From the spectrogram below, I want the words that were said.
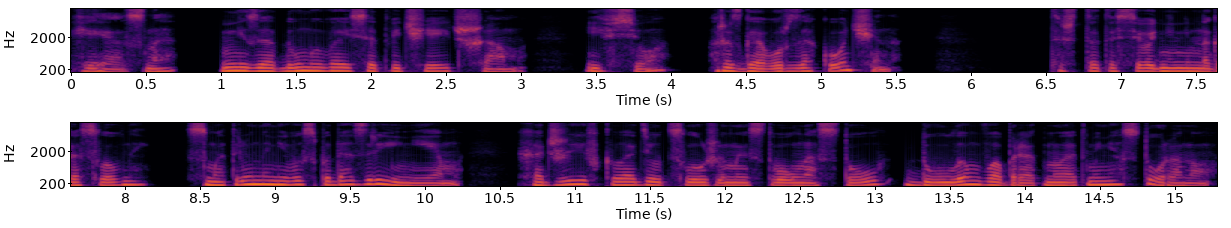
Ясно. Не задумываясь, отвечает Шам. И все, разговор закончен. Ты что-то сегодня немногословный? Смотрю на него с подозрением. Хаджиев кладет сложенный ствол на стол, дулом в обратную от меня сторону.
